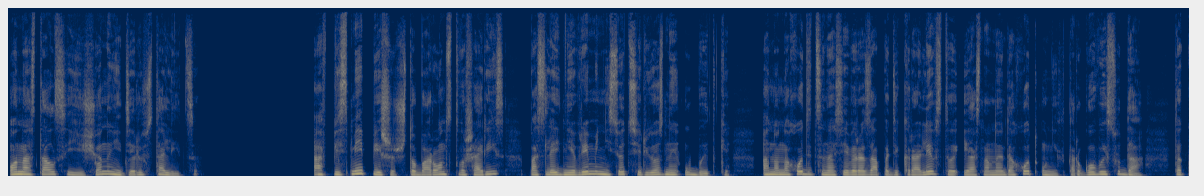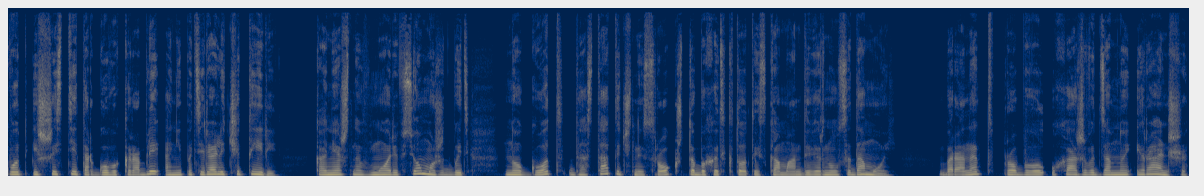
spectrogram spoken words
он остался еще на неделю в столице. А в письме пишет, что баронство Шарис последнее время несет серьезные убытки. Оно находится на северо-западе королевства, и основной доход у них торговые суда. Так вот, из шести торговых кораблей они потеряли четыре. Конечно, в море все может быть, но год — достаточный срок, чтобы хоть кто-то из команды вернулся домой. Баронет пробовал ухаживать за мной и раньше,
